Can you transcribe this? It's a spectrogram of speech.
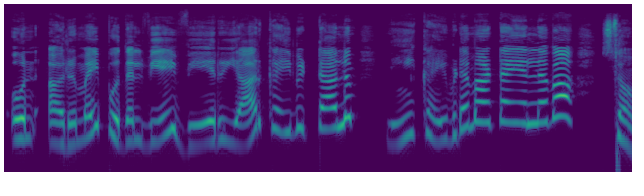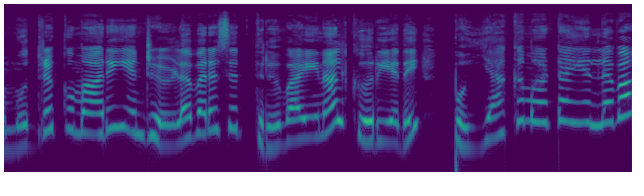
உன் அருமை புதல்வியை வேறு யார் கைவிட்டாலும் நீ கைவிட மாட்டாய் அல்லவா? சமுத்திரகுமாரி என்று இளவரசர் திருவாயினால் கூறியதை பொய்யாக்க மாட்டாய் அல்லவா?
